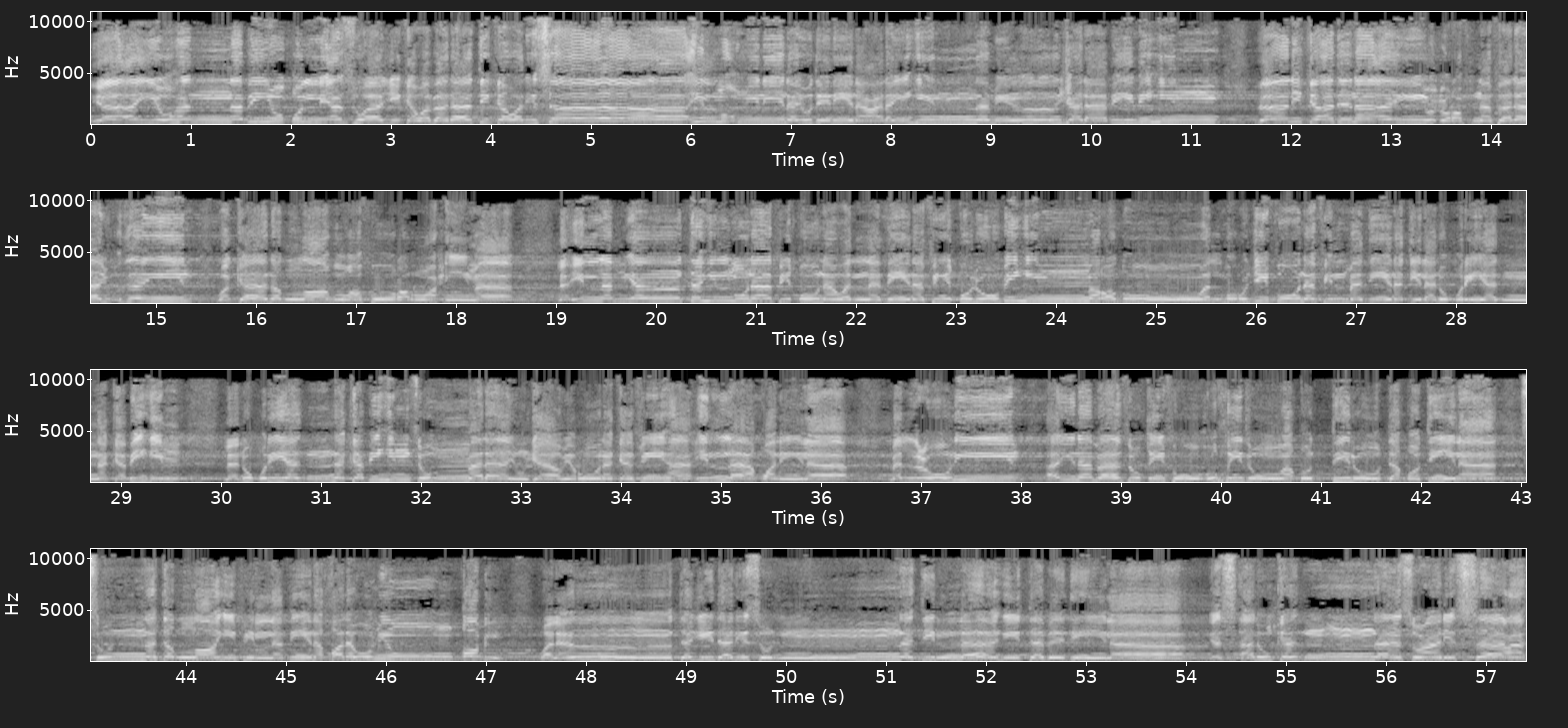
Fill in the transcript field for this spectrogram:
يا أيها النبي قل لأزواجك وبناتك ونساء المؤمنين يدنين عليهن من جلابيبهن ذلك أدنى أن يعرفن فلا يؤذين وكان الله غفورا رحيما لئن لم ينته المنافقون والذين في قلوبهم مرض والمرجفون في المدينة لنغرينك بهم لنغرينك بهم ثم لا يجاورونك فيها إلا قليلا. ملعونين أينما ثقفوا أخذوا وقتلوا تقتيلا. سنة الله في الذين خلوا من قبل ولن تجد لسنة الله تبديلا. يسألك الناس عن الساعة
